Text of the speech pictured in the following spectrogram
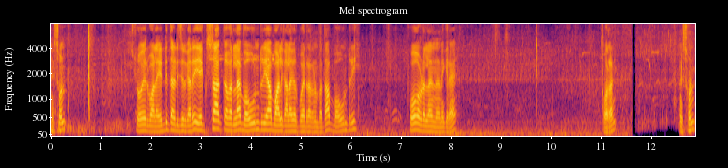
நெக்ஸ்ட் ஒன் ஸ்லோயர் பாலை எடுத்து அடிச்சிருக்காரு. எக்ஸ்ட்ரா கவரில் பவுண்ட்ரியாக பாலுக்கு அழகர் போயிடுறாருன்னு பார்த்தா பவுண்ட்ரி போக விடலைன்னு நினைக்கிறேன். ஒரு ரன் நெக்ஸ்ட் ஒன்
